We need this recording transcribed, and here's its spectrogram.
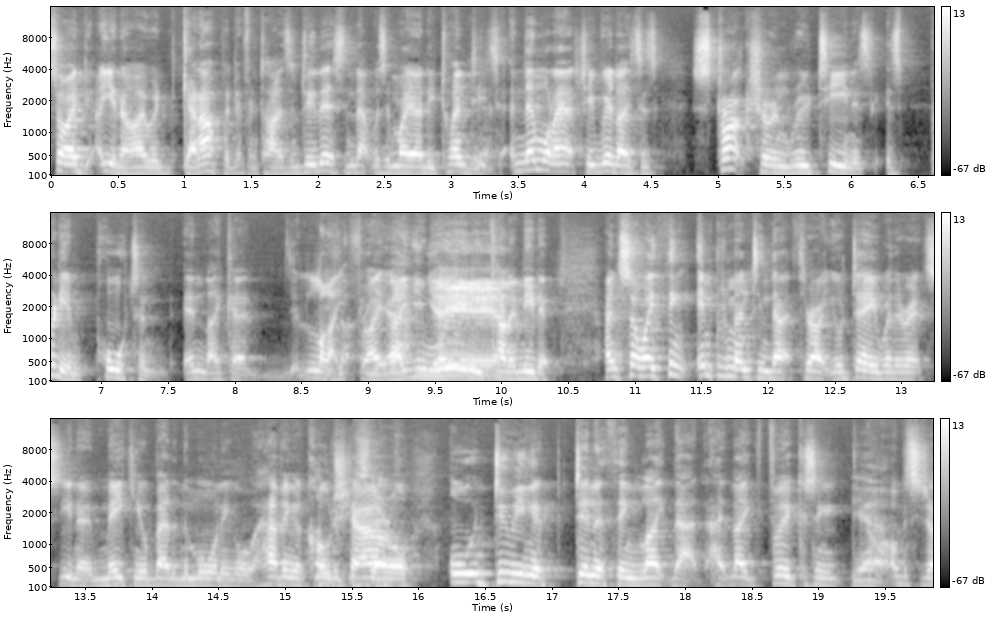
So I, you know, I would get up at different times and do this, and that was in my early twenties. And then what I actually realised is structure and routine is, is pretty important in like a life, right? Yeah. Like you Yeah, yeah, really yeah. kind of need it. And so I think implementing that throughout your day, whether it's you know making your bed in the morning or having a cold 100%. shower or or doing a dinner thing like that, like focusing. Yeah. Obviously,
